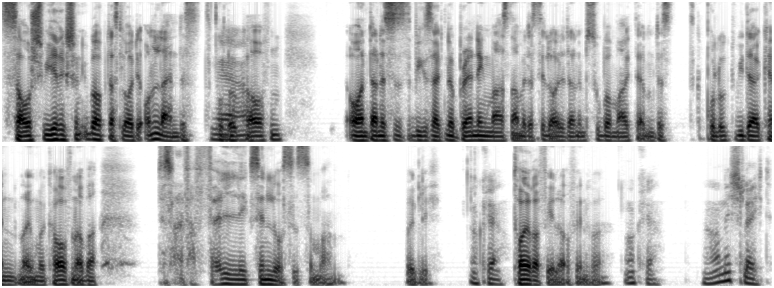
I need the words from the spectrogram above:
sau schwierig schon überhaupt, dass Leute online das Produkt Ja. kaufen. Und dann ist es, wie gesagt, eine Branding-Maßnahme, dass die Leute dann im Supermarkt ähm, das Produkt wiedererkennen und irgendwann kaufen. Aber das war einfach völlig sinnlos, das zu machen. Wirklich. Okay, Teurer Fehler auf jeden Fall. okay. Ja, nicht schlecht.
